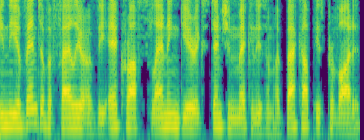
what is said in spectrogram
In the event of a failure of the aircraft's landing gear extension mechanism a backup is provided.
